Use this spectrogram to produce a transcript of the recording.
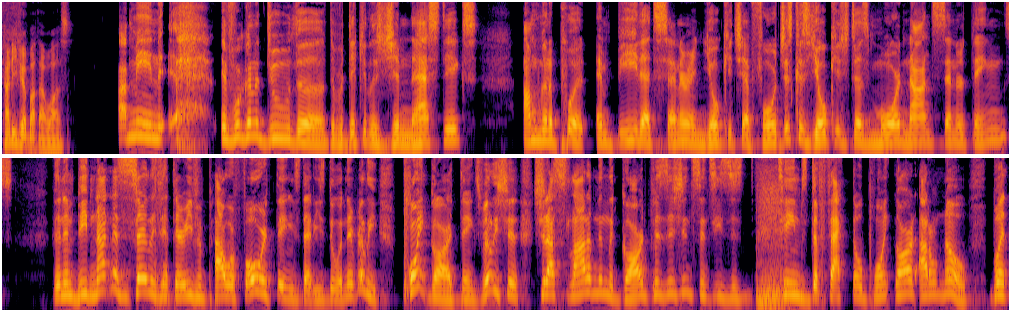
how do you feel about that was I mean, if we're gonna do the the ridiculous gymnastics, I'm gonna put Embiid at center and Jokic at forward, just because Jokic does more non-center things than Embiid. Not necessarily that they're even power forward things that he's doing. They're really point guard things. Really, should should I slot him in the guard position since he's his team's de facto point guard? I don't know. But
